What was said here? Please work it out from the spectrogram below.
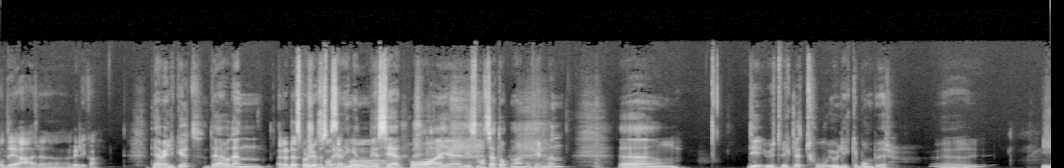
Og det er eh, vellykka? Det er vellykket. Det er jo den det prøvesprengningen vi ser på de som har sett Oppenheimer-filmen. Uh, de utviklet to ulike bomber i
